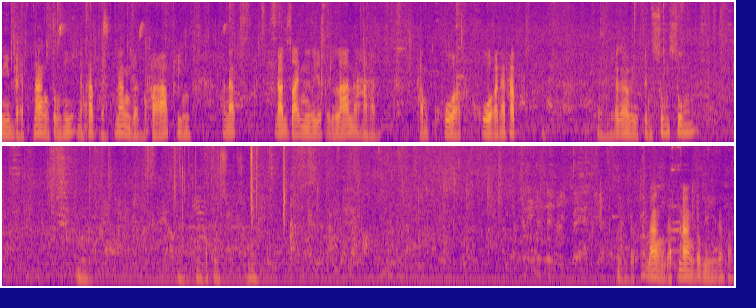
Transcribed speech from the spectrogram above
มีแบบนั่งตรงนี้นะครับ แบบนั่งหย่อนขาพิงพนักด้านซ้ายมือจะเป็นร้านอาหารทำครัวครัวนะครับอ่าแล้วก็มีเป็นซุ้มๆอืมอืมนะครับเป็นซุ้มๆ แบบนั่งแบบนั่งก็มีนะครับ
